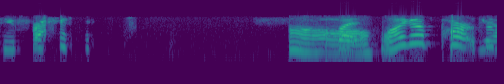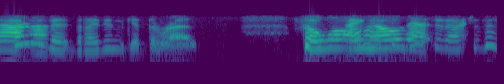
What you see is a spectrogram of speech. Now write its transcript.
see Fridays. Oh, well, I got part through part of it, but I didn't get the rest. So well, I I'll know have to watch that- it after this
